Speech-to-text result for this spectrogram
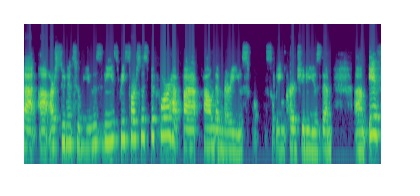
that uh, our students who've used these resources before have found them very useful. So we encourage you to use them um, if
